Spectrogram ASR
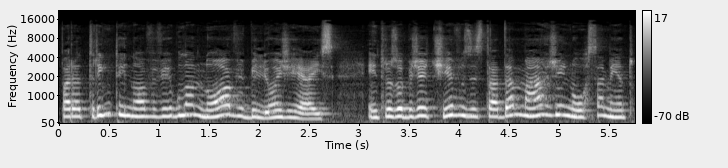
para 39,9 bilhões de reais. Entre os objetivos está dar margem no orçamento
